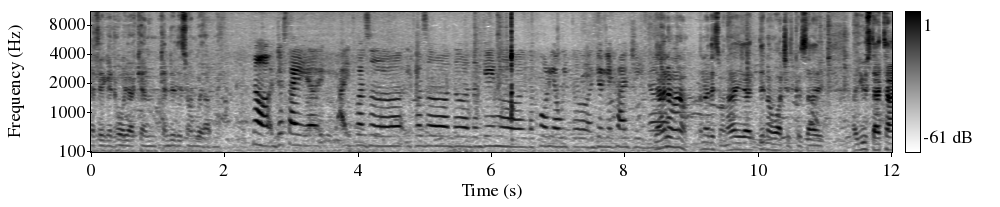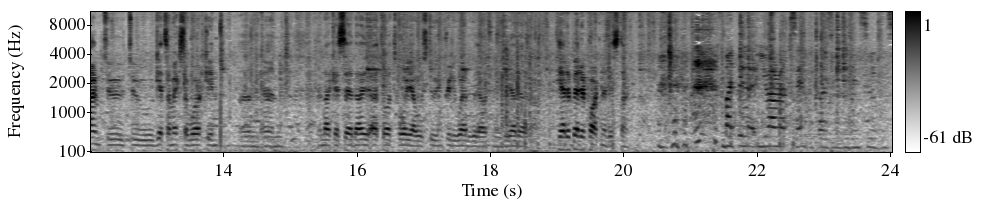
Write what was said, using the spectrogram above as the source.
I figured Horia can can do this one without me. No, just I. Uh, it was uh, it was uh, the the game uh, the Horia with uh, Gheorghe Hagi. Yeah, I know, I know, I know this one. I uh, did not watch it because I I used that time to to get some extra work in, and and, and like I said, I, I thought Horia was doing pretty well without me. He had a he had a better partner this time. But uh, you are upset because you didn't see this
